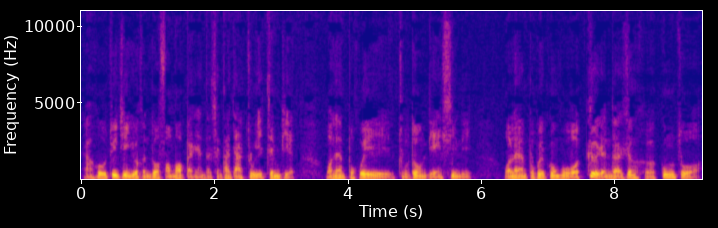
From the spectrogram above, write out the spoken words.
然后最近有很多仿冒本人的，请大家注意甄别。我呢不会主动联系你，我呢不会公布我个人的任何工作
